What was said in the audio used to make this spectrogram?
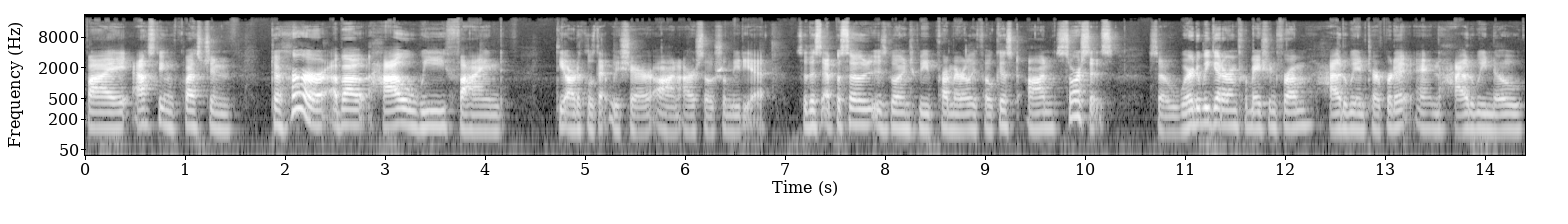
by asking a question to her about how we find the articles that we share on our social media. So this episode is going to be primarily focused on sources. So where do we get our information from? How do we interpret it? And how do we know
